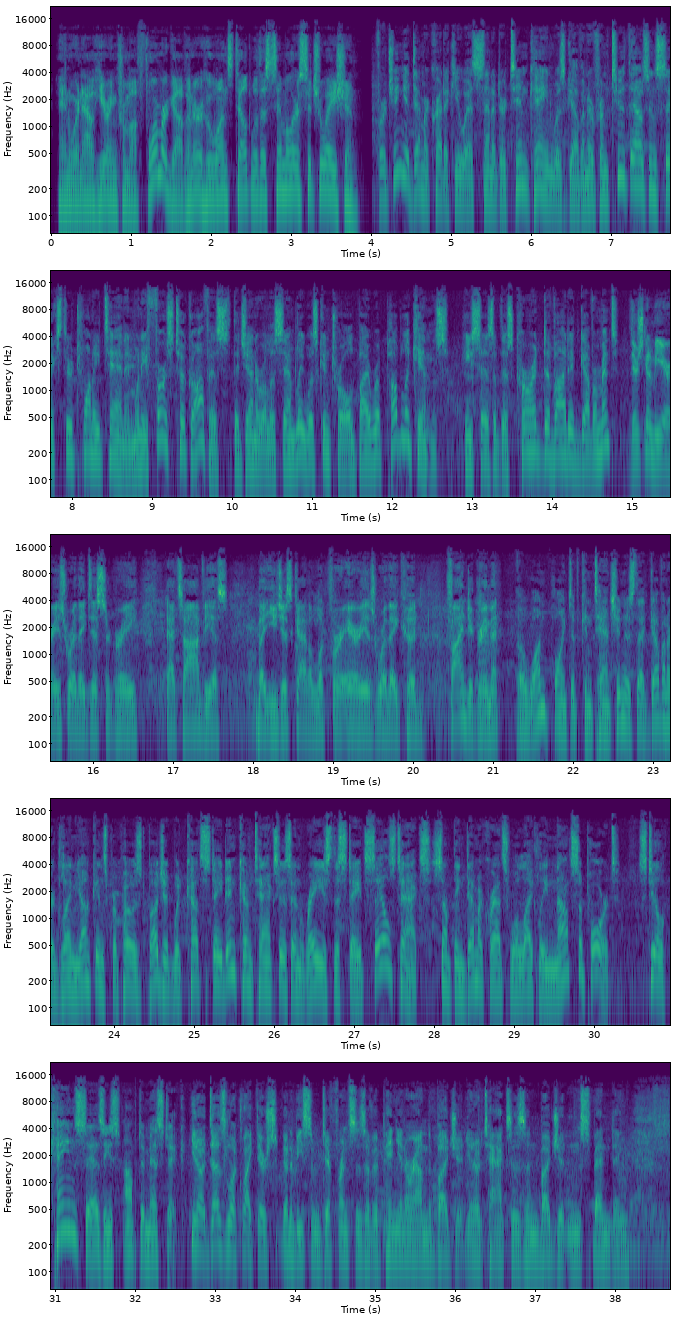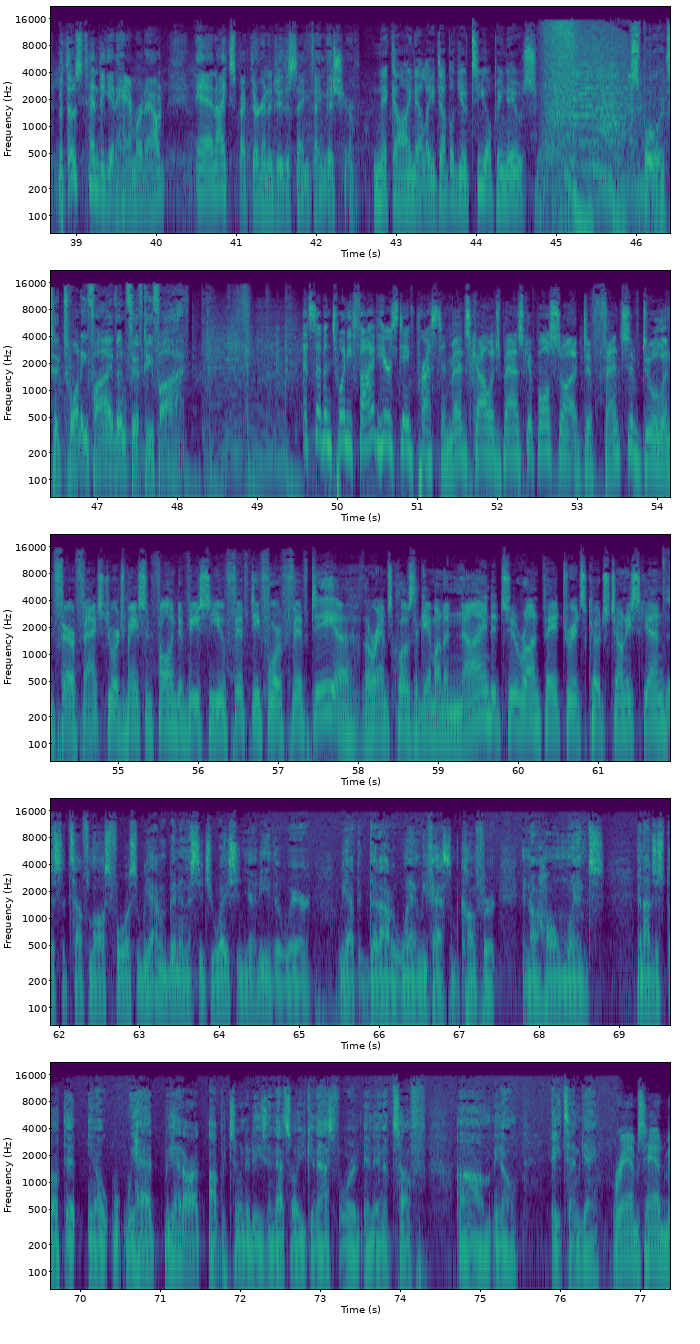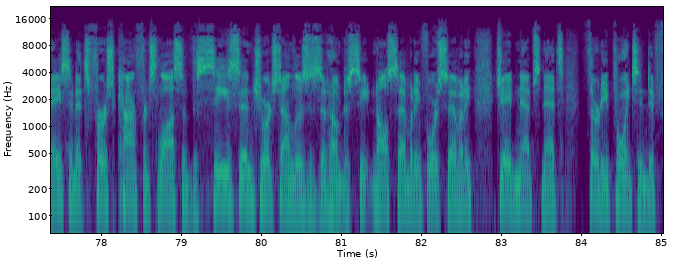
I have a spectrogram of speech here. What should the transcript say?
And we're now hearing from a former governor who once dealt with a similar situation. Virginia Democratic U.S. Senator Tim Kaine was governor from 2006 through 2010, and when he first took office, the General Assembly was controlled by Republicans. He says of this current divided government, There's going to be areas where they disagree. That's obvious. But you just got to look for areas where they could find agreement. The one point of contention is that Governor Glenn Youngkin's proposed budget would cut state income taxes and raise the state's sales tax, something Democrats will likely not support. Still, Kaine says he's optimistic. You know, it does look like there's going to be some differences of opinion around the budget, you know, taxes and budget and spending. But those tend to get hammered out, and I expect they're going to do the same thing this year. Nick Iannelli, WTOP News. Sports at 25 and 55. At 725, here's Dave Preston. Men's college basketball saw a defensive duel in Fairfax. George Mason falling to VCU 54-50. Uh, the Rams closed the game on a 9-2 run. Patriots coach Tony Skinn. It's a tough loss for us. We haven't been in a situation yet either where we have to gut out a win. We've had some comfort in our home wins. And I just thought that, you know, we had we had our opportunities, and that's all you can ask for in, in a tough, um, you know, A10 game. Rams hand Mason its first conference loss of the season. Georgetown loses at home to Seton Hall 74-70. Jayden Epps nets 30 points in defeat.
